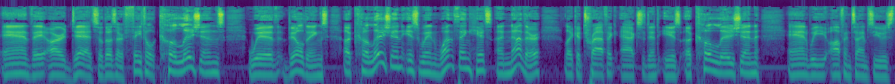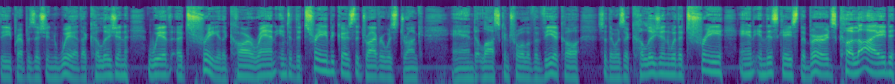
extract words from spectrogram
and they are dead. So those are fatal collisions with buildings. A collision is when one thing hits another, like a traffic accident is a collision. And we oftentimes use the preposition with, a collision with a tree. The car ran into the tree because the driver was drunk and lost control of the vehicle. So there was a collision with a tree. And in this case, the birds collide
